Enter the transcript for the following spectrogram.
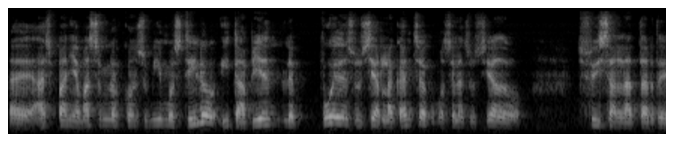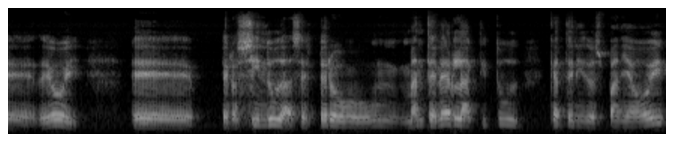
eh, a España más o menos con su mismo estilo y también le puede ensuciar la cancha como se le ha ensuciado Suiza en la tarde de hoy. Eh, pero sin dudas, espero mantener la actitud que ha tenido España hoy,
